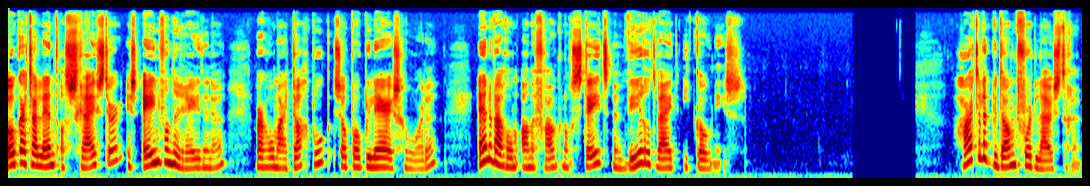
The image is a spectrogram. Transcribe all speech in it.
Ook haar talent als schrijfster is een van de redenen waarom haar dagboek zo populair is geworden en waarom Anne Frank nog steeds een wereldwijd icoon is. Hartelijk bedankt voor het luisteren.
